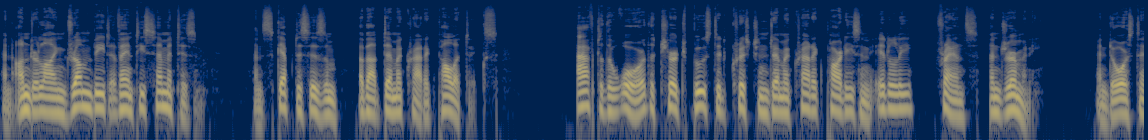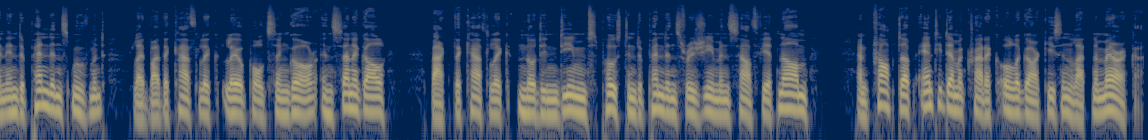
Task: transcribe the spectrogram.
an underlying drumbeat of anti Semitism, and skepticism about democratic politics. After the war, the Church boosted Christian democratic parties in Italy, France, and Germany, endorsed an independence movement led by the Catholic Leopold Senghor in Senegal backed the Catholic Diem's post independence regime in South Vietnam, and propped up anti democratic oligarchies in Latin America,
